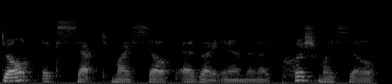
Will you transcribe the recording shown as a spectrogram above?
don't accept myself as i am and i push myself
